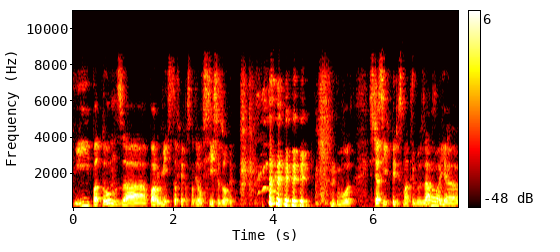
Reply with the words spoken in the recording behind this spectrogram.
И потом за пару месяцев я посмотрел все сезоны. Вот. Сейчас я их пересматриваю заново. Я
